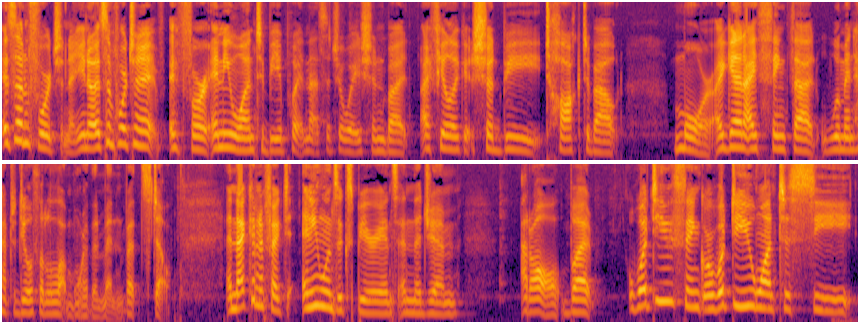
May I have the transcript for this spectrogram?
it's unfortunate. You know, it's unfortunate if for anyone to be put in that situation, but I feel like it should be talked about more. Again, I think that women have to deal with it a lot more than men, but still. And that can affect anyone's experience in the gym at all. But what do you think or what do you want to see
